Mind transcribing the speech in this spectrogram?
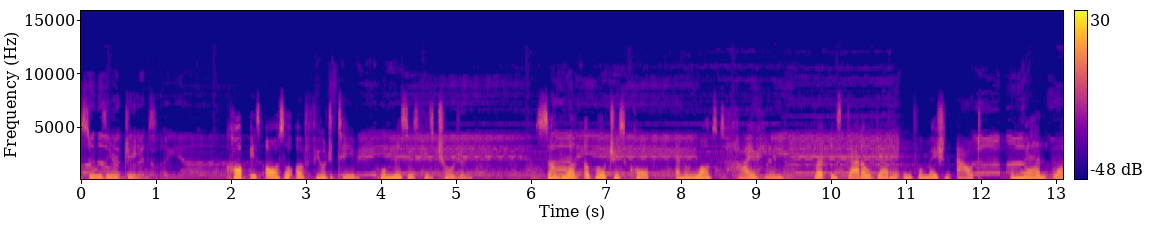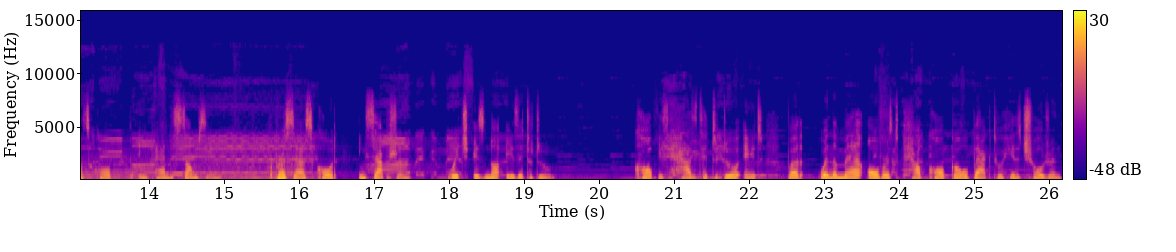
through their dreams. Cobb is also a fugitive who misses his children. Someone approaches Cobb and wants to hire him, but instead of getting information out, the man wants Cobb to implant something, a process called inception, which is not easy to do. Cobb is hesitant to do it, but when the man offers to help Cobb go back to his children,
